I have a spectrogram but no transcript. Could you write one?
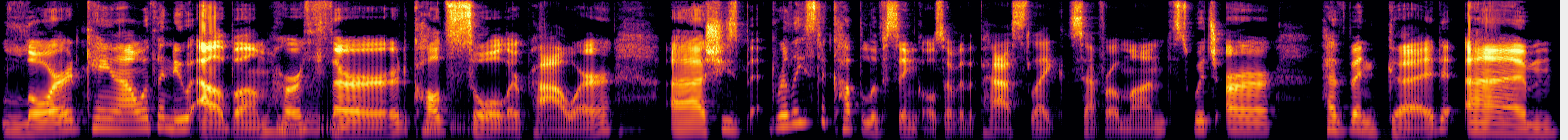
Lorde came out with a new album, her Mhm. third, called Mhm. Solar Power. Uh, she's released a couple of singles over the past like several months, which are have been good. Um,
